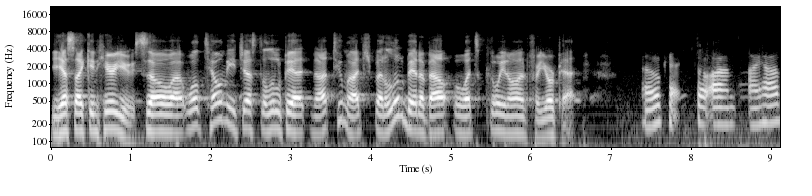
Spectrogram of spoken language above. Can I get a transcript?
Yes, I can hear you. So, uh, well, tell me just a little bit, not too much, but a little bit about what's going on for your pet. Okay. So um, I have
